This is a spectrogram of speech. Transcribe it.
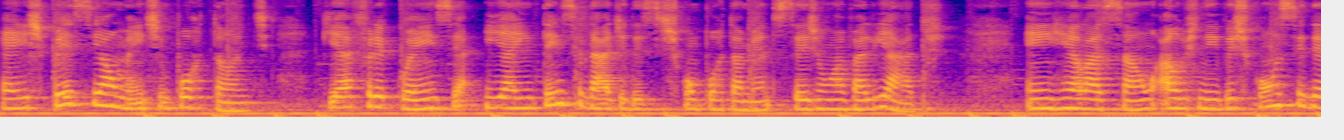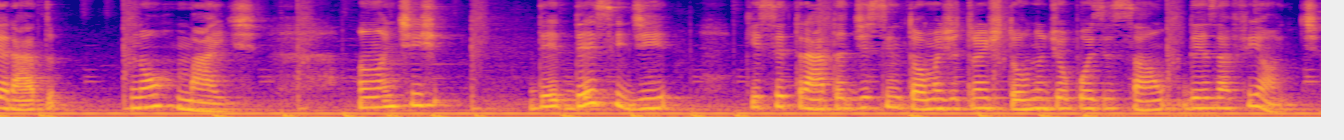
é especialmente importante que a frequência e a intensidade desses comportamentos sejam avaliados em relação aos níveis considerados normais antes de decidir que se trata de sintomas de transtorno de oposição desafiante.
